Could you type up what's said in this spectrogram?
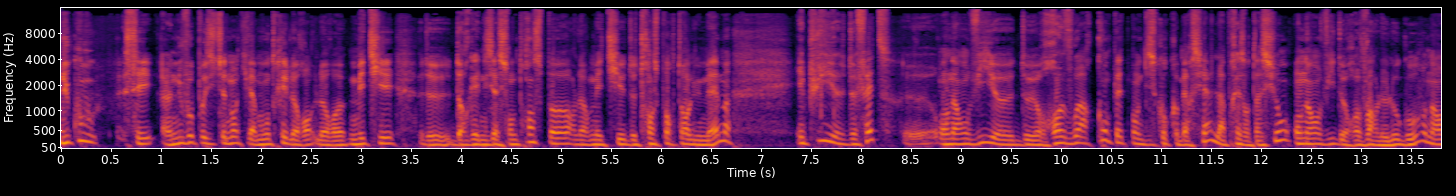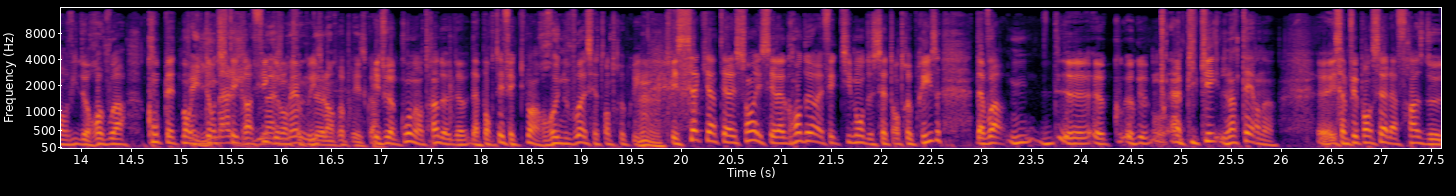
Du coup, c'est un nouveau positionnement qui va montrer leur, métier d'organisation de, de, transport, leur métier de transportant lui-même. Et puis, de fait, on a envie de revoir complètement le discours commercial, la présentation. On a envie de revoir le logo. On a envie de revoir complètement l'identité graphique de l'entreprise. Et tout d'un coup, on est en train d'apporter effectivement un renouveau à cette entreprise. Mmh. Et c'est ça qui est intéressant, et c'est la grandeur effectivement de cette entreprise d'avoir euh, euh, impliqué l'interne. Et ça me fait penser à la phrase de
